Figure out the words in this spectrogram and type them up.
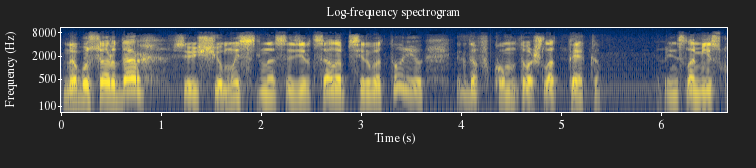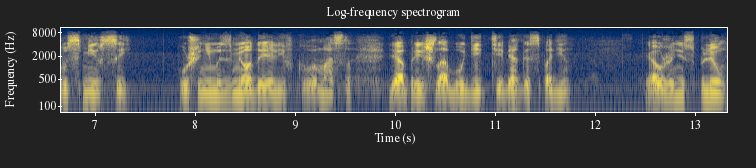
Но Бусардар все еще мысленно созерцал обсерваторию, когда в комнату вошла Тека и принесла миску с мирсой, кушаньем из меда и оливкового масла. «Я пришла будить тебя, господин». Я уже не сплю,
